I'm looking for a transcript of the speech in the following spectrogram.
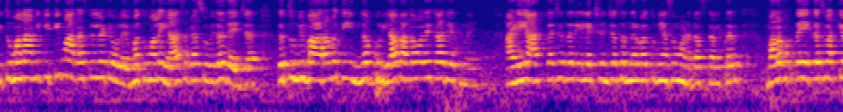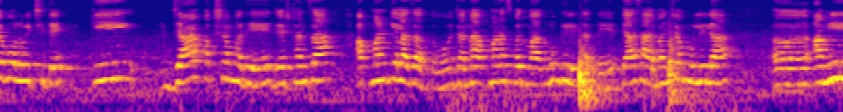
की तुम्हाला आम्ही किती मागासलेलं ठेवलंय? मग तुम्हाला ह्या सगळ्या सुविधा द्यायच्या तर तुम्ही बारामती इंदापूर ह्या भागामध्ये का देत नाही? आणि आत्ताच्या जर इलेक्शनच्या संदर्भात तुम्ही असं म्हणत असाल तर मला फक्त एकच वाक्य बोलू इच्छिते की ज्या पक्षामध्ये ज्येष्ठांचा अपमान केला जातो ज्यांना अपमानास्पद वागणूक दिली जाते त्या साहेबांच्या मुलीला आम्ही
